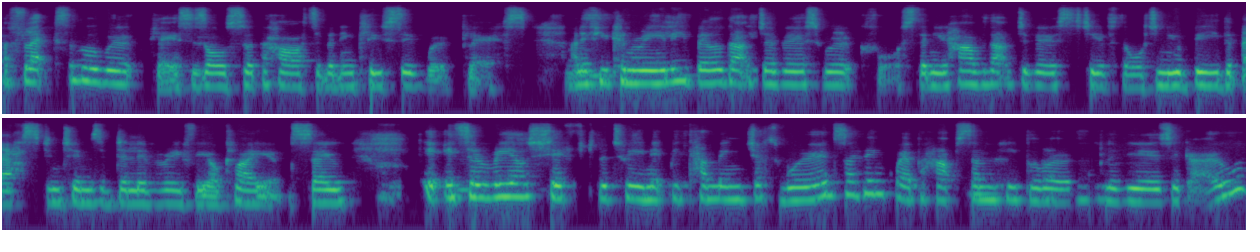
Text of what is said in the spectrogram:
a flexible workplace is also at the heart of an inclusive workplace. And if mm. you can really build that diverse workforce, then you have that diversity of thought and you'll be the best in terms of delivery for your clients. So it's a real shift between it becoming just words, I think, where perhaps some mm. people were a couple of years ago,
